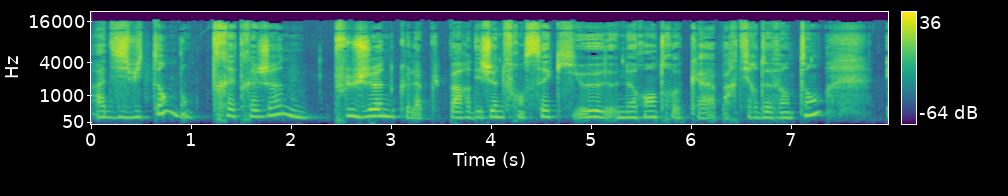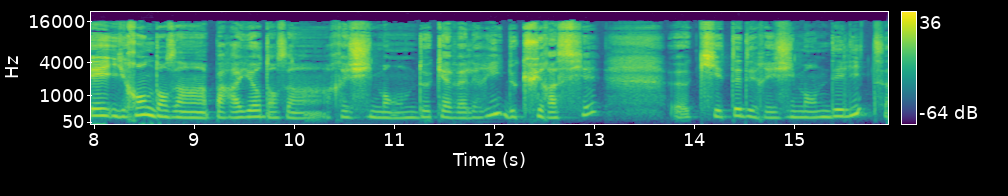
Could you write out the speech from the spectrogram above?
à 18 ans, donc très très jeune, plus jeune que la plupart des jeunes Français qui, eux, ne rentrent qu'à partir de 20 ans. Et il rentre dans un, par ailleurs, dans un régiment de cavalerie, de cuirassiers, euh, qui étaient des régiments d'élite,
